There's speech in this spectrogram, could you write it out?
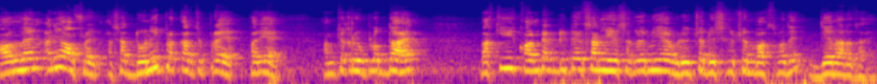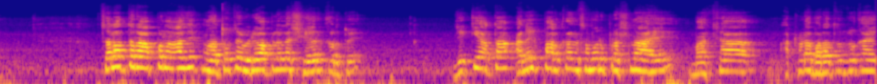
ऑनलाईन आणि ऑफलाईन अशा दोन्ही प्रकारचे पर्याय पर्याय आमच्याकडे उपलब्ध आहेत. बाकी कॉन्टॅक्ट डिटेल्स आणि हे सगळं मी या व्हिडिओच्या डिस्क्रिप्शन बॉक्समध्ये देणारच आहे. चला तर आपण आज एक महत्त्वाचा व्हिडिओ आपल्याला शेअर करतो आहे जे की आता अनेक पालकांसमोर प्रश्न आहे. मागच्या आठवड्याभराचा जो काय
